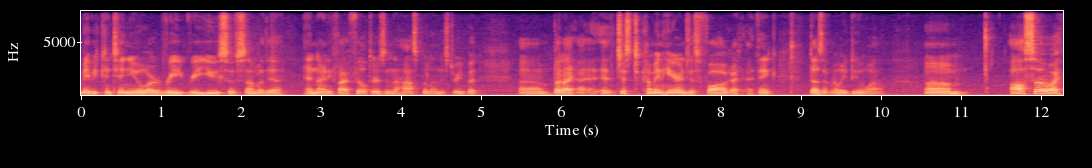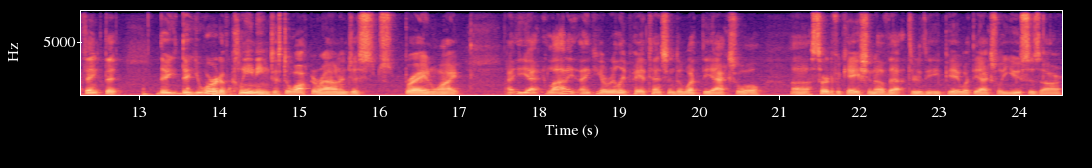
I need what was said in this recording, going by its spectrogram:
maybe continual or re- reuse of some of the N95 filters in the hospital industry. But, um, but I, I it, just to come in here and just fog, I, I think, doesn't really do well. Um, also, I think that the the word of cleaning, just to walk around and just spray and wipe. I, yeah, a lot. Of, I think you really pay attention to what the actual uh, certification of that through the EPA, what the actual uses are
